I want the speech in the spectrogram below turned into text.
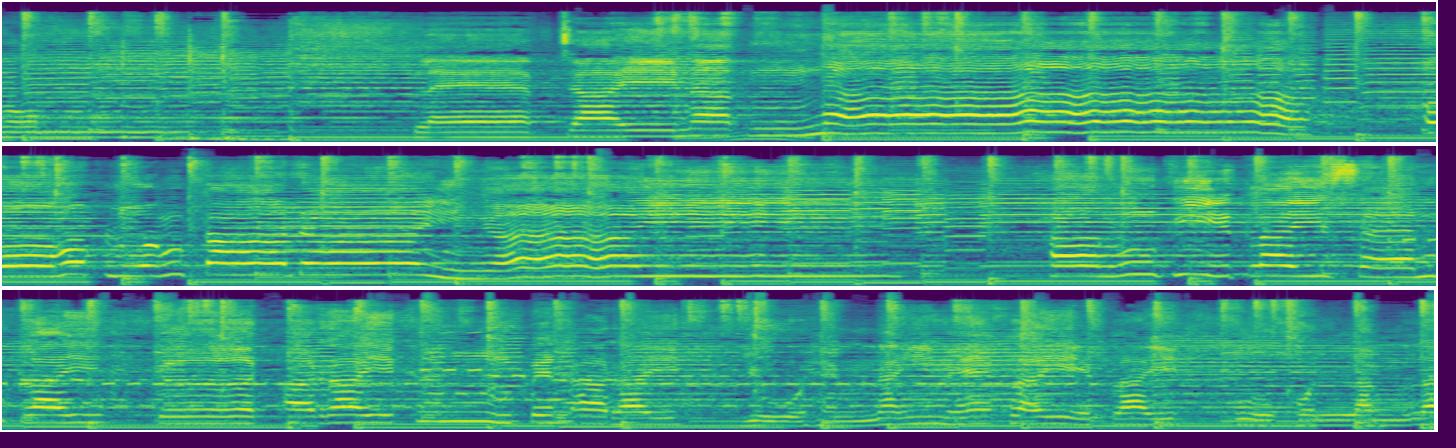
งม แปลกใจนักหนา แสนไกล เกิดอะไรขึ้นเป็นอะไร อยู่แห่งไหนแม้ไกลไกล ผู้คนหลังไหล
